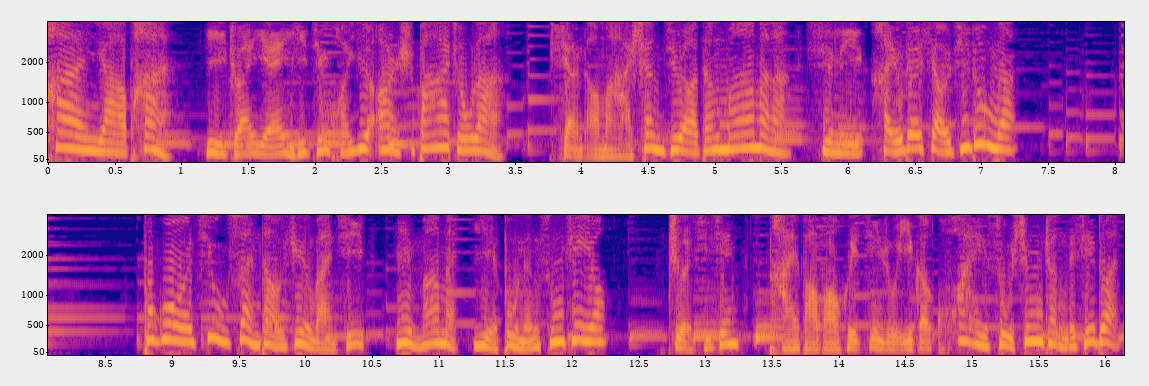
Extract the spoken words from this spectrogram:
盼呀盼，一转眼已经怀孕二十八周了。想到马上就要当妈妈了，心里还有点小激动呢。不过，就算到孕晚期，孕妈们也不能松懈哟。这期间，胎宝宝会进入一个快速生长的阶段，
